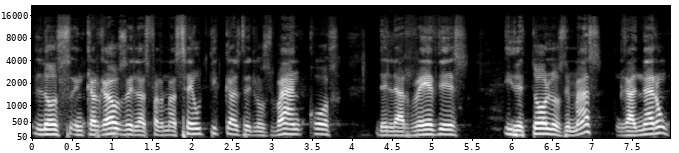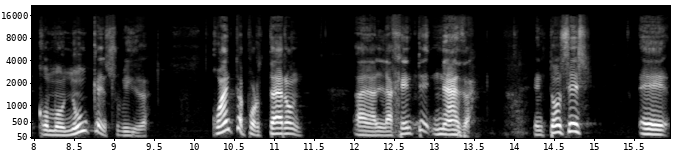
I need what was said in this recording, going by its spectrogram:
Los encargados de las farmacéuticas, de los bancos, de las redes y de todos los demás ganaron como nunca en su vida. ¿Cuánto aportaron a la gente? Nada. Entonces, eh,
